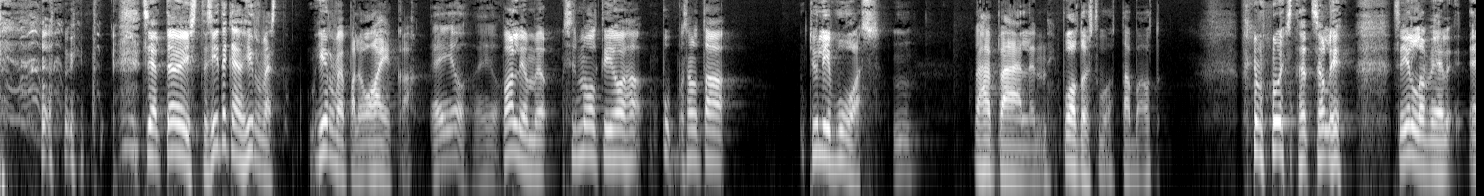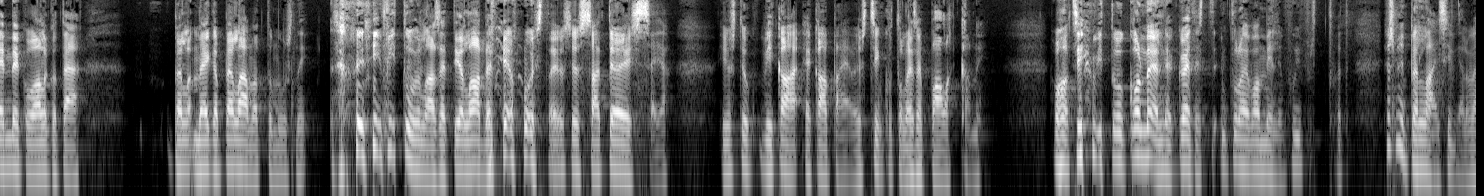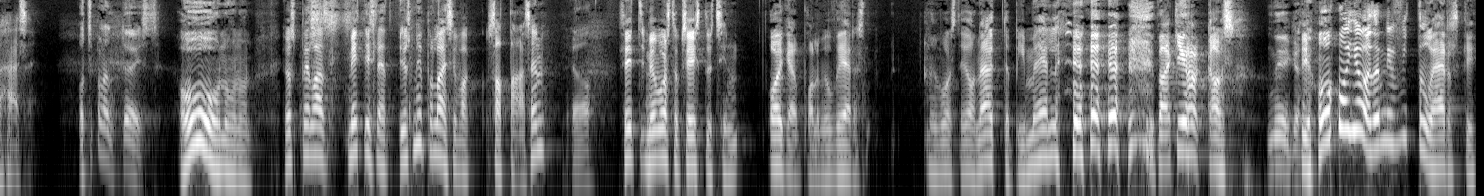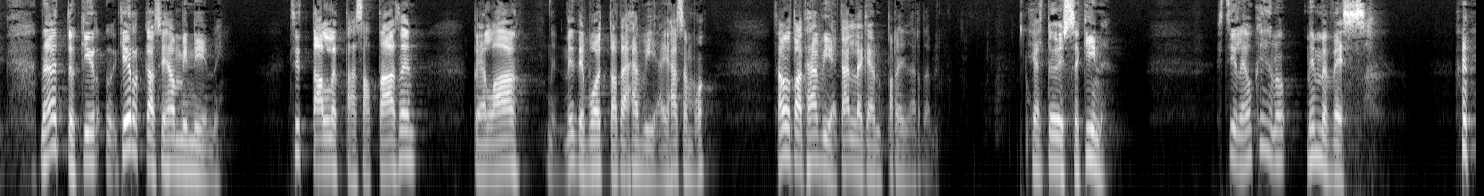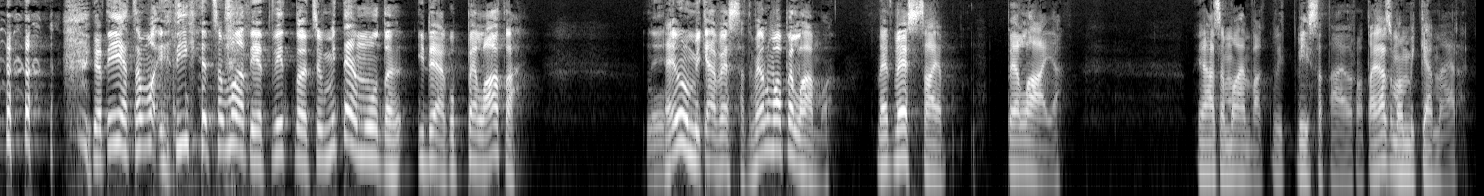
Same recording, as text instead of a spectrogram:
siellä töistä. Siitä käy hirveästi, hirveän paljon aikaa. ei ole, ei ole. Paljon me, siis me oltiin jo ihan, sanotaan, yli vuosi. Mm. Vähän päälle, niin puolitoista vuotta about. Muistan, että se oli silloin vielä ennen kuin alkoi tämä pela, meikä pelaamattomuus, niin se oli niin vituillaan se tilanne, me muistan, jos jossain töissä ja just joku vika eka päivä, just siinä kun tulee se palkka, niin oot siinä vittuun koneen ja sitten tulee vaan mieleen, voi vittu, että jos me pelaisin vielä vähän se. Oletko pelannut töissä? Oo, no, no. Jos pelas, miettii silleen, että jos me pelaisin vaikka sen, Joo. sitten me muistan, kun sä istuit siinä oikean puolella minun vieressä, me muistan, joo, näyttö pimeälle, tai kirkkaus. Niinkö? Joo, joo, se on niin vittu härski. Näyttö kir- kirkkaus ihan minimi. Sitten tallettaa sen, pelaa, miten voittaa tai häviää, ihan sama. Sanotaan, että häviää, tällä käynyt pari kertaa. Siellä töissäkin. Sitten silleen, okei, okay, no mennään vessaan. ja tiedät, sama, ja tiedät samaa, tiedät vittu, että se on mitään muuta ideaa kuin pelata. Niin. Ei ollut mikään vessa, että meillä on vaan pelaamaan. Meet vessaan ja pelaa ja ihan sama en vaikka vi- 500 euroa tai ihan sama mikä määrä.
